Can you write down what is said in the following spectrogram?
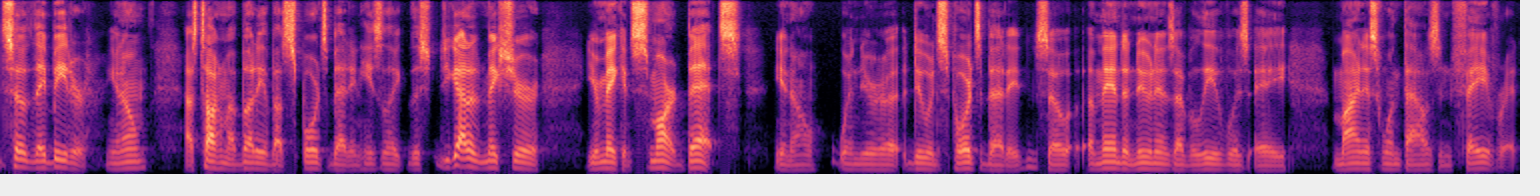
so they beat her. You know, I was talking to my buddy about sports betting. He's like, "This you got to make sure you're making smart bets." You know, when you're uh, doing sports betting. So Amanda Nunes, I believe, was a minus one thousand favorite,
